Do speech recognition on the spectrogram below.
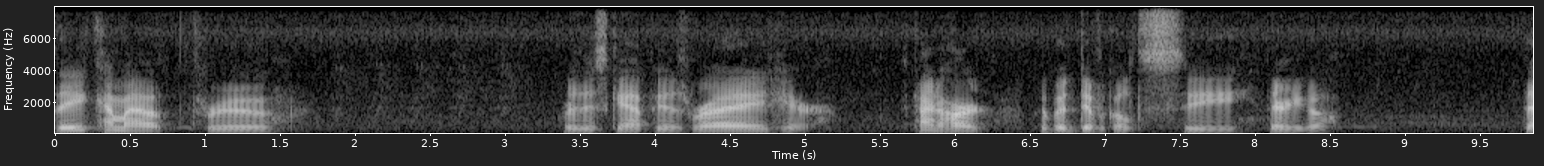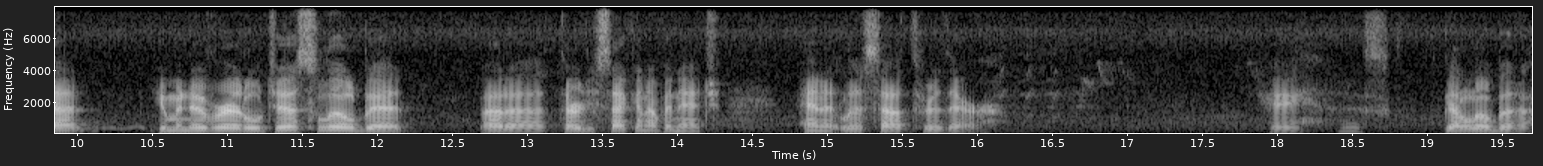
They come out through where this gap is right here. It's kind of hard, a little bit difficult to see. There you go. That, you maneuver it just a little bit, about a 32nd of an inch, and it lifts out through there. Okay, it's got a little bit of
